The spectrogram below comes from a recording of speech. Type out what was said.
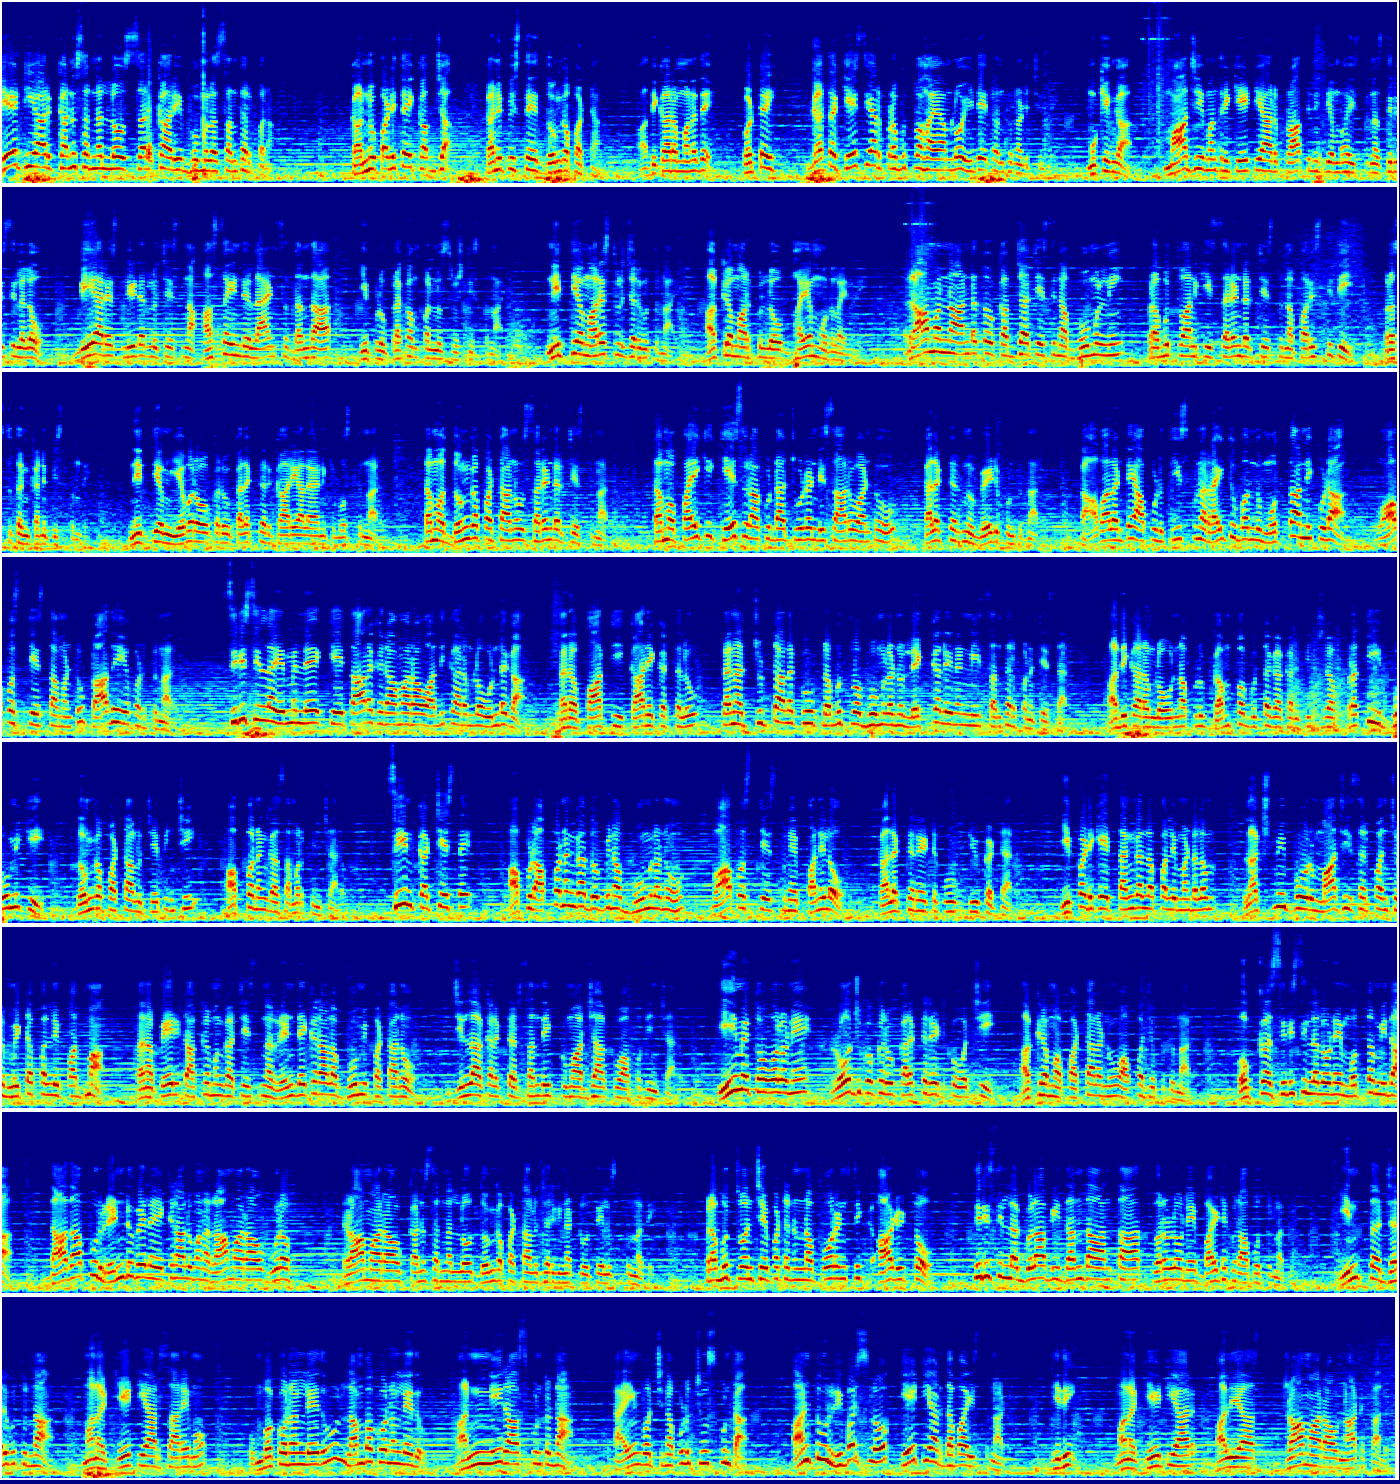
కేటీఆర్ కనుసన్నల్లో సర్కారీ భూముల సంతర్పణ. కన్ను పడితే కబ్జా కనిపిస్తే దొంగపట్ట అధికారం మనదే. కొట్టేయ్. గత కేసీఆర్ ప్రభుత్వ హయాంలో ఇదే తంతు నడిచింది. ముఖ్యంగా మాజీ మంత్రి కేటీఆర్ ప్రాతినిధ్యం వహిస్తున్న సిరిసిల్లలో బీఆర్ఎస్ లీడర్లు చేసిన అసైన్డ్ ల్యాండ్స్ దందా ఇప్పుడు ప్రకంపనలు సృష్టిస్తున్నాయి. నిత్యం అరెస్టులు జరుగుతున్నాయి. అక్రమార్కుల్లో భయం మొదలైంది. రామన్న అండతో కబ్జా చేసిన భూముల్ని ప్రభుత్వానికి సరెండర్ చేస్తున్న పరిస్థితి ప్రస్తుతం కనిపిస్తుంది. నిత్యం ఎవరో ఒకరు కలెక్టర్ కార్యాలయానికి వస్తున్నారు. తమ దొంగ పట్టాను సరెండర్ చేస్తున్నారు. తమ పైకి కేసు రాకుండా చూడండి సారు అంటూ కలెక్టర్ను వేడుకుంటున్నారు. కావాలంటే అప్పుడు తీసుకున్న రైతు బంధు మొత్తాన్ని కూడా వాపస్ చేస్తామంటూ ప్రాధేయపడుతున్నారు. Sircilla MLA K. తారక రామారావు అధికారంలో ఉండగా తన పార్టీ కార్యకర్తలు తన చుట్టాలకు ప్రభుత్వ భూములను లెక్కలేనన్ని సంతర్పణ చేశారు. అధికారంలో ఉన్నప్పుడు గంప గుత్తగా కనిపించిన ప్రతి భూమికి దొంగ పట్టాలు చేపించి అప్పనంగా సమర్పించారు. సీన్ కట్ చేస్తే అప్పుడు అప్పనంగా దొబ్బిన భూములను వాపస్ చేసుకునే పనిలో కలెక్టరేట్కు క్యూ కట్టారు. ఇప్పటికే తంగళ్ళపల్లి మండలం లక్ష్మీపూర్ మాజీ సర్పంచ్ మిట్టపల్లి పద్మ తన పేరిట అక్రమంగా చేసిన రెండెకరాల భూమి పట్టాను జిల్లా కలెక్టర్ సందీప్ కుమార్ ఝాకు అప్పగించారు. ఈమె తోవలోనే రోజుకొకరు కలెక్టరేట్కు వచ్చి అక్రమ పట్టాలను అప్పజెపుతున్నారు ఒక్క సిరిసిల్లలోనే మొత్తం మీద దాదాపు రెండు వేల ఎకరాలు మన రామారావు ఉరఫ్ రామారావు కనుసన్నల్లో దొంగ పట్టాలు జరిగినట్లు తెలుస్తున్నది. ప్రభుత్వం చేపట్టనున్న ఫోరెన్సిక్ ఆడిట్తో సిరిసిల్ల గులాబీ దందా అంతా త్వరలోనే బయటకు రాబోతున్నది. ఇంత జరుగుతున్నా మన కేటీఆర్ సారేమో కుంభకోణం లేదు లంబకోణం లేదు అన్నీ రాసుకుంటున్నా టైం వచ్చినప్పుడు చూసుకుంటా అంటూ రివర్స్లో కేటీఆర్ దబాయిస్తున్నాడు. ఇది మన కేటీఆర్ అలియాస్ డ్రామారావు నాటకాలు.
